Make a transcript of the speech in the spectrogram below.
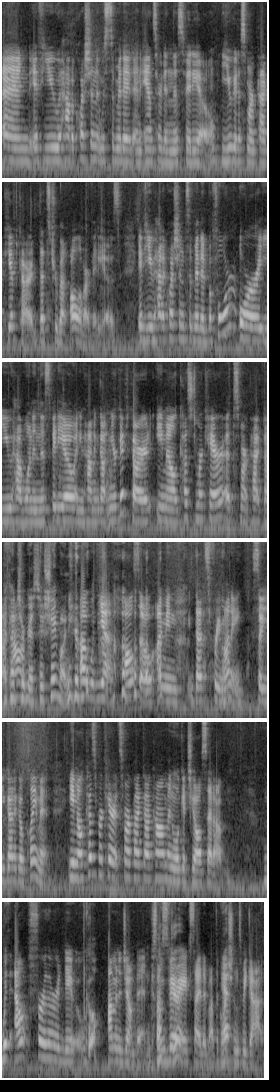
And if you have a question that was submitted and answered in this video, you get a SmartPak gift card. That's true about all of our videos. If you've had a question submitted before or you have one in this video and you haven't gotten your gift card, email customer care at smartpak.com. I thought you were going to say shame on you. Oh, well, yeah. Also, I mean, that's free money, so you got to go claim it. Email customer care at smartpak.com and we'll get you all set up. Without further ado, Cool. I'm going to jump in because I'm very excited about the Yeah. questions we got.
